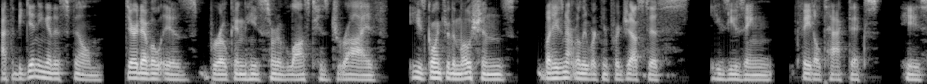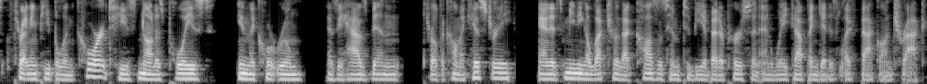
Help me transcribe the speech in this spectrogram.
At the beginning of this film, Daredevil is broken. He's sort of lost his drive he's going through the motions, but he's not really working for justice. He's using fatal tactics. He's threatening people in court. He's not as poised in the courtroom as he has been throughout the comic history. And it's meeting Elektra that causes him to be a better person and wake up and get his life back on track.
